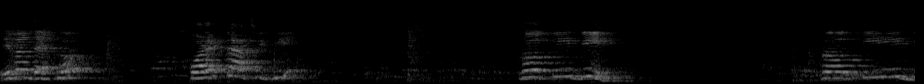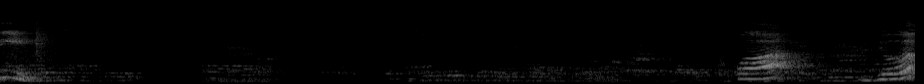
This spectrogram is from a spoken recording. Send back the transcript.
এবার দেখো, পরেরটা আছে কি? প্রতিদিন প্রতিদিন, ক যোগ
